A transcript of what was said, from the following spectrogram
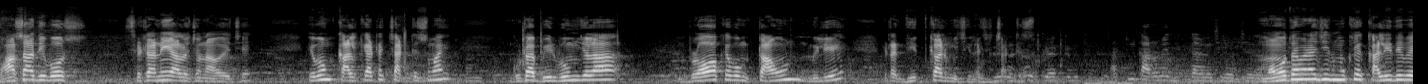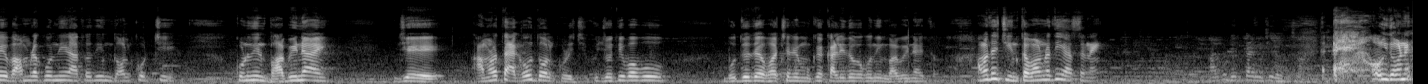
ভাষা দিবস, সেটা নিয়ে আলোচনা হয়েছে। এবং কালকে একটা চারটের সময় গোটা বীরভূম জেলা, ব্লক এবং টাউন মিলিয়ে একটা ধিৎকার মিছিল আছে চারটের সময়। কি কারণে ধিক্কার মিছিল হচ্ছে? মমতা ব্যানার্জির মুখে কালি দেবে আমরা কোনদিন এতদিন দল করছি কোনোদিন ভাবি নাই যে আমরা তো আগেও দল করেছি। জ্যোতিবাবু বুদ্ধদেব ভট্টাচার্যের মুখে কালি দেবো কোনদিন ভাবি নাই তো। আমাদের চিন্তাভাবনাতেই আসে নাই। ওই ধরনের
